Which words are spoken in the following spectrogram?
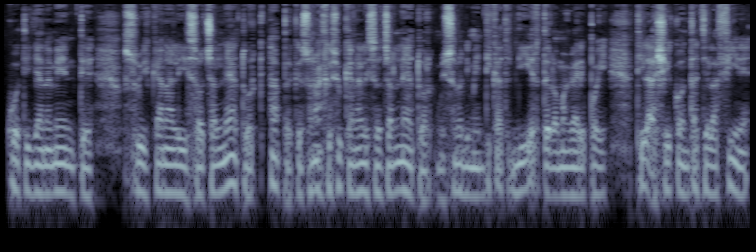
quotidianamente sui canali social network. Ah, perché sono anche sui canali social network, mi sono dimenticato di dirtelo, magari poi ti lascio i contatti alla fine.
